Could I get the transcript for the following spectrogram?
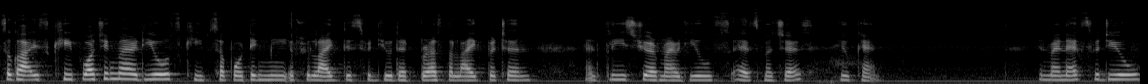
So guys keep watching my videos, keep supporting me. If you like this video then press the like button and please share my videos as much as you can. In my next video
